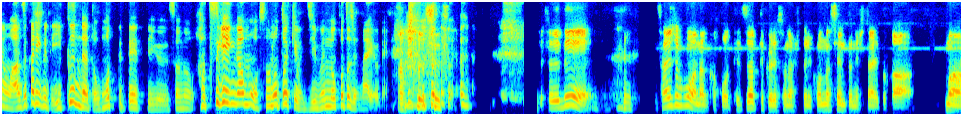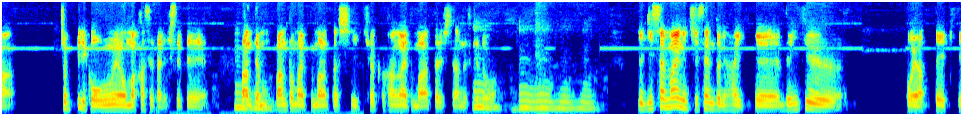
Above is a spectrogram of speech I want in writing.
しかも預かり具で行くんだと思っててっていうその発言がもうその時は自分のことじゃないよね。あそれで、最初の方はなんかこう手伝ってくれそうな人にこんな銭湯にしたいとか、まあ、ちょっぴりこう運営を任せたりしてて、バンテもバントもやってもらったし、企画考えてもらったりしてたんですけど、うんうんうんうんで実際毎日銭湯に入って、電球をやってきて、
